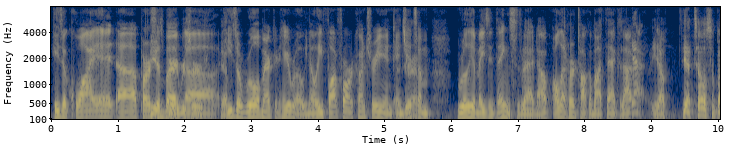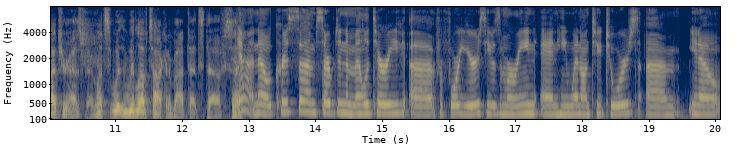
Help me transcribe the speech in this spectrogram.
he's a quiet uh, person, is but uh, Yep. he's a real American hero. You know, he fought for our country and, and did right. some really amazing things for that. And I'll, I'll let her talk about that because I, Yeah. I, you know, Yeah, tell us about your husband. Let's. We, we love talking about that stuff. So. Yeah, no. Chris um, served in the military uh, for four years. He was a Marine and he went on two tours. Um, you know,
